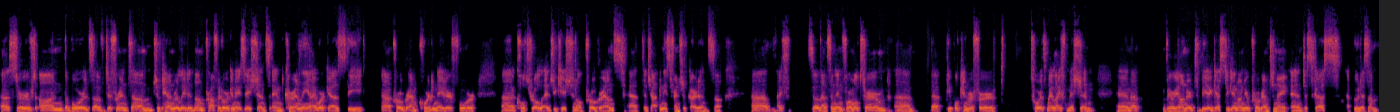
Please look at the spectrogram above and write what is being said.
uh, served on the boards of different um, Japan-related nonprofit organizations, and currently I work as the uh, program coordinator for uh, cultural educational programs at the Japanese Friendship Garden. So, uh, so that's an informal term um, that people can refer towards my life mission. And I'm very honored to be a guest again on your program tonight and discuss Buddhism.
